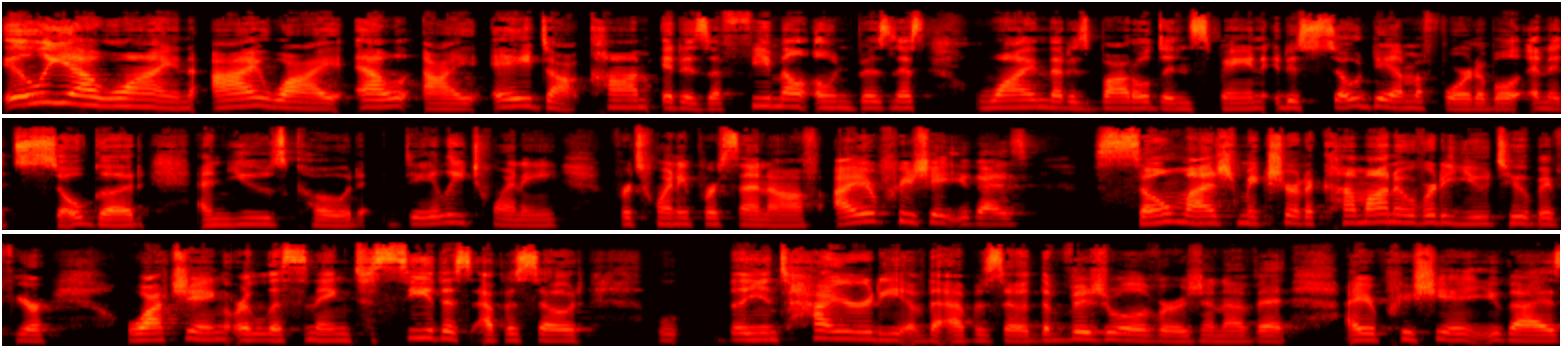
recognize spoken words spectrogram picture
Iylia Wine, I-Y-L-I-A dot com. It is a female owned business wine that is bottled in Spain. It is so damn affordable and it's so good. And use code daily20 for 20% off. I appreciate you guys so much. Make sure to come on over to YouTube if you're watching or listening to see this episode, the entirety of the episode, the visual version of it. I appreciate you guys.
